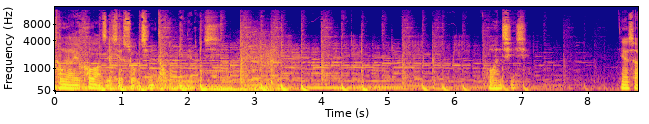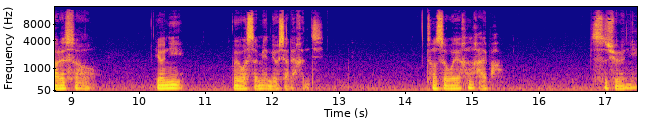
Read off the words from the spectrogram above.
同样也渴望这些说不清道不明的东西。我很庆幸。年少的时候，有你为我生命留下的痕迹。同时，我也很害怕失去了你，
